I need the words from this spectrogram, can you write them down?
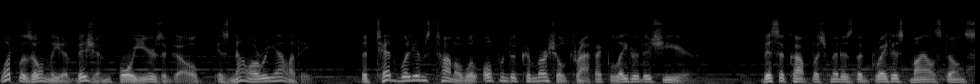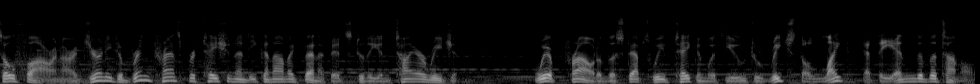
What was only a vision four years ago is now a reality. The Ted Williams Tunnel will open to commercial traffic later this year. This accomplishment is the greatest milestone so far in our journey to bring transportation and economic benefits to the entire region. We're proud of the steps we've taken with you to reach the light at the end of the tunnel.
